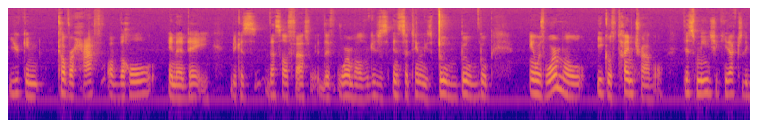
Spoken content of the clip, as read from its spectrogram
you can cover half of the whole in a day because that's how fast the wormholes we can just instantaneously boom boom boom and with wormhole equals time travel this means you can actually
